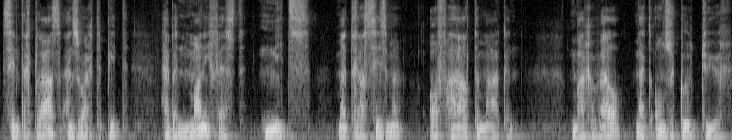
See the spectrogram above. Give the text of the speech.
Sinterklaas en Zwarte Piet hebben manifest niets met racisme of haat te maken, maar wel met onze cultuur,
